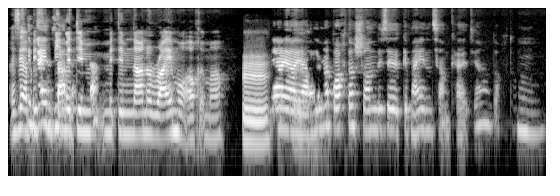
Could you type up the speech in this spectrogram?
Also ja ein bisschen wie mit dem, ja. mit dem NaNoWriMo auch immer. Mhm. Ja, ja, ja. Man braucht dann schon diese Gemeinsamkeit, ja, doch. doch. Hm.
